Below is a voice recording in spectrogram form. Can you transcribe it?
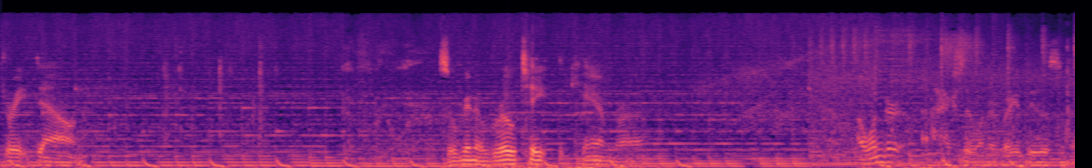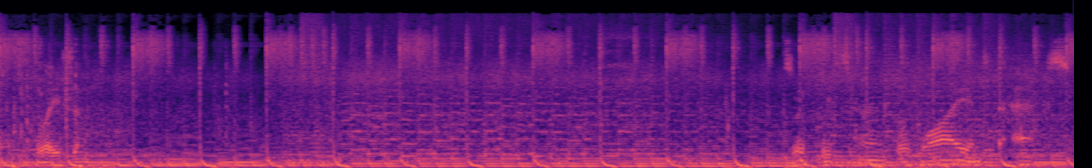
Straight down. So we're gonna rotate the camera. I wonder, I actually wonder if I could do this with an interpolation. So if we turn the Y into the X,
